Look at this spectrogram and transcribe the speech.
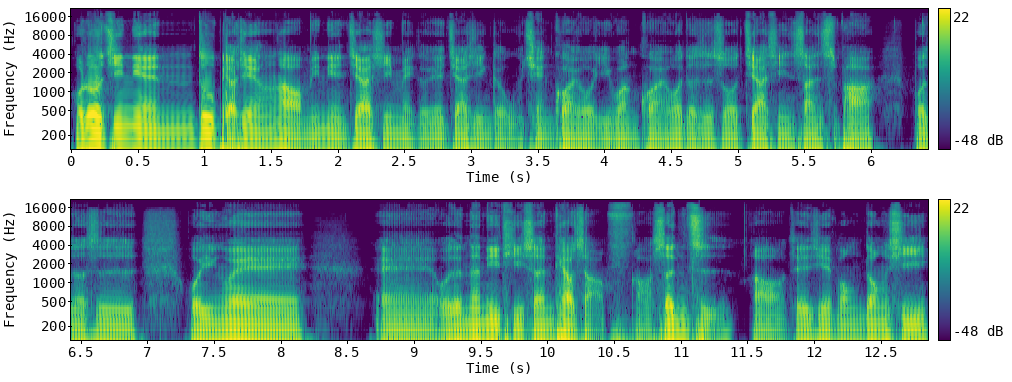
我如果今年度表现很好，明年加薪每个月加薪个五千块或一万块，或者是说加薪三十趴，或者是我因为呃我的能力提升跳槽，好升职，好这些风东西，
